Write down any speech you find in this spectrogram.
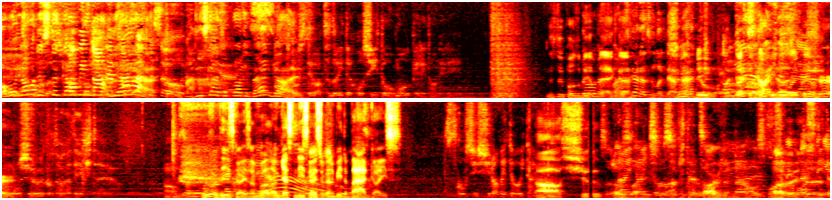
Oh no, this is the guy oh, from that yeah. Episode. These guys are probably bad guys. This is supposed to be a bad guy. This guy doesn't look that bad. Dude, but this guy does for sure. Oh, Who are these guys? I'm well. I'm guessing these guys are going to be the bad guys. Oh shoot! So those like specifically targeting that whole squad right there.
